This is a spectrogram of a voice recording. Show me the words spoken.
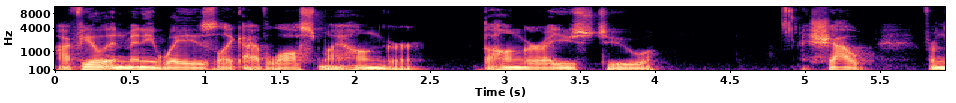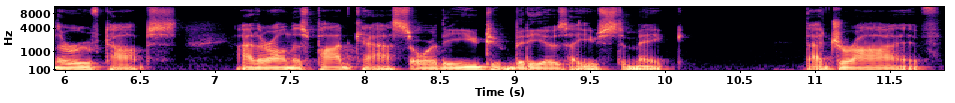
I feel in many ways like I've lost my hunger, the hunger I used to shout from the rooftops, either on this podcast or the YouTube videos I used to make. That drive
